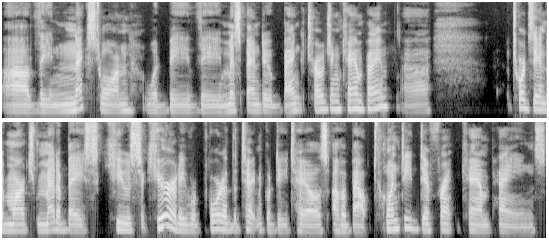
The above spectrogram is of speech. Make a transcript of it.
Uh, the next one would be the Mispadu Bank Trojan campaign. Uh, towards the end of March, Metabase Q Security reported the technical details of about 20 different campaigns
